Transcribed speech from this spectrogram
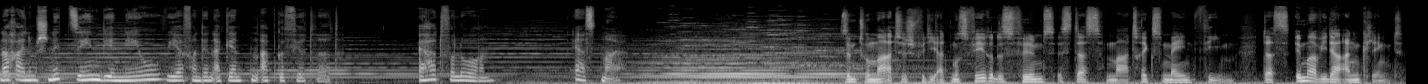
Nach einem Schnitt sehen wir Neo, wie er von den Agenten abgeführt wird. Er hat verloren. Erstmal. Symptomatisch für die Atmosphäre des Films ist das Matrix Main Theme, das immer wieder anklingt.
